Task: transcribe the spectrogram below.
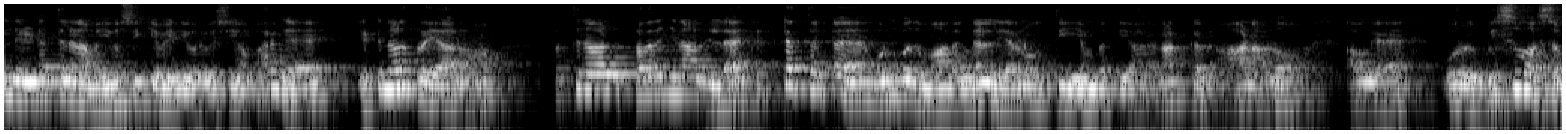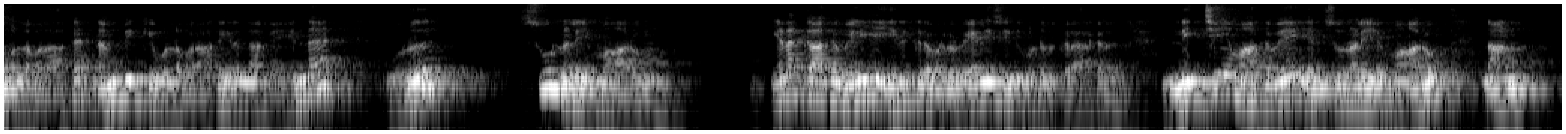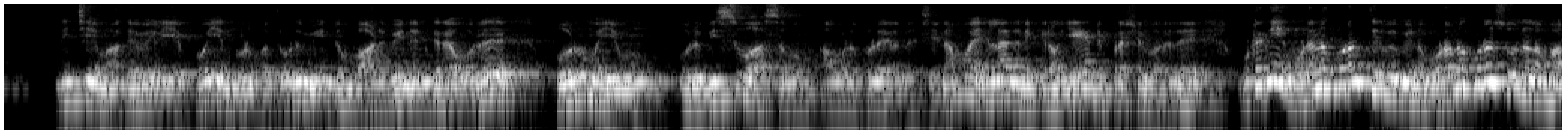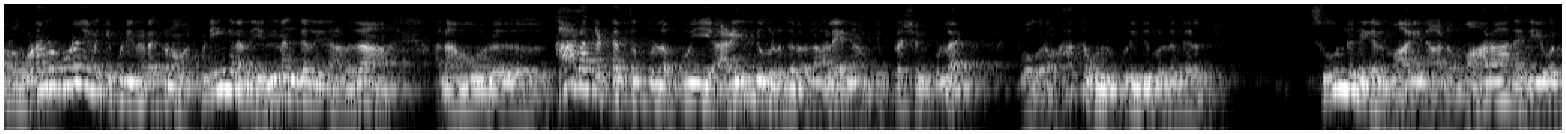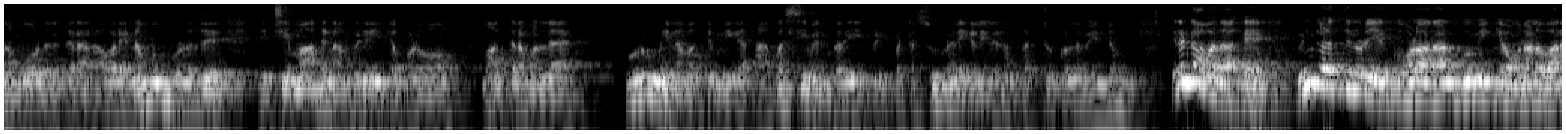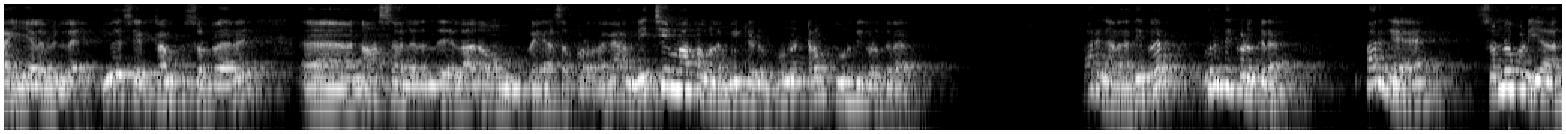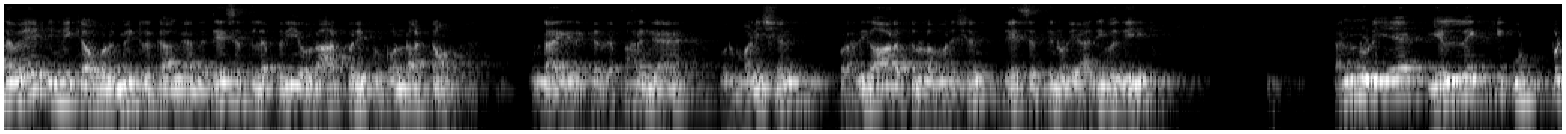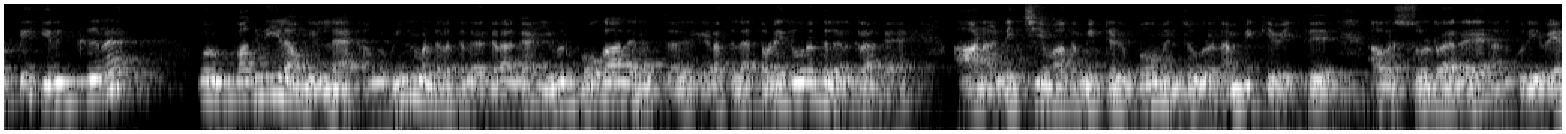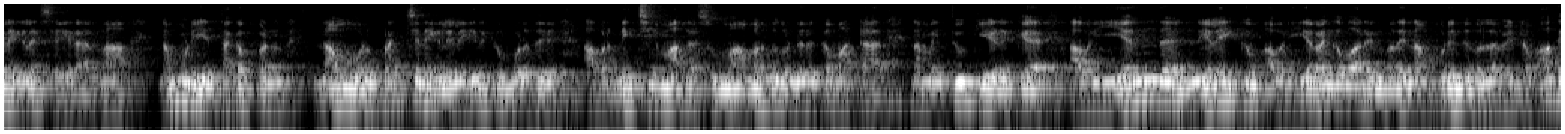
இந்த இடத்துல நாம் யோசிக்க வேண்டிய ஒரு விஷயம் பாருங்க எட்டு நாள் பிரயாணம் பத்து நாள் பதினஞ்சு நாள் இல்லை கிட்டத்தட்ட ஒன்பது மாதங்கள் இரநூத்தி எண்பத்தி ஆறு நாட்கள் ஆனாலும் அவங்க ஒரு விசுவாசம் உள்ளவராக நம்பிக்கை உள்ளவராக இருந்தாங்க. என்ன? ஒரு சூழ்நிலை மாறும். எனக்காக வெளியே இருக்கிறவர்கள் வேலை செய்து கொண்டிருக்கிறார்கள். நிச்சயமாகவே என் சூழ்நிலையை மாறும். நான் நிச்சயமாக வெளியே போய் என் குடும்பத்தோடு மீண்டும் வாழுவேன் என்கிற ஒரு பொறுமையும் ஒரு விசுவாசமும் அவங்களுக்குள்ள இருந்துச்சு. நம்ம எல்லாம் நினைக்கிறோம் ஏன் டிப்ரெஷன் வருது? உடனே உடனுக்குடன் திரும்பி வேணும் உடனுக்குடன் சூழ்நிலை மாறணும் உடனுக்குடன் எனக்கு இப்படி நடக்கணும் இப்படிங்கிற அந்த எண்ணங்களினால தான் நாம் ஒரு காலகட்டத்துக்குள்ளே போய் அடைந்து கொள்கிறதுனாலே நாம் டிப்ரெஷனுக்குள்ளே போகிறோம். ஆக ஒன்று புரிந்து கொள்ளுங்கள். சூழ்நிலைகள் மாறினாலும் மாறாத தேவன் நம்மோடு இருக்கிறார். அவரை நம்பும் பொழுது நிச்சயமாக நாம் விடுவிக்கப்படுவோம். மாத்திரமல்ல பொறுமை நமக்கு மிக அவசியம் என்பதை இப்படிப்பட்ட சூழ்நிலைகளில் நாம் கற்றுக்கொள்ள வேண்டும். இரண்டாவதாக விண்கலத்தினுடைய கோளாறால் பூமிக்கு அவங்களால வர இயலவில்லை. யுஎஸ்ஏ ட்ரம்ப் சொல்றாரு நாசாலிருந்து எல்லாரும் பிரயாசப்படுறாங்க. நிச்சயமாக அவங்கள மீட்டெடுப்போம்னு ட்ரம்ப் உறுதி கொடுக்கிறார். பாருங்க அந்த அதிபர் உறுதி கொடுக்கிறார். பாருங்க சொன்னபடியாகவே இன்னைக்கு அவங்கள மீட்டிருக்காங்க. அந்த தேசத்தில் பெரிய ஒரு ஆர்ப்பரிப்பு கொண்டாட்டம் உண்டாகி இருக்கிறது பாருங்க ஒரு மனுஷன் ஒரு அதிகாரத்தில் உள்ள மனுஷன் தேசத்தினுடைய அதிபதி தன்னுடைய எல்லைக்கு உட்பட்டு இருக்கிற ஒரு பகுதியில் அவங்க இல்லை. அவங்க விண் மண்டலத்தில் இருக்கிறாங்க. இவர் போகாத இடத்துல தொலைதூரத்தில் இருக்கிறாங்க. ஆனால் நிச்சயமாக மீட்டெடுப்போம் என்று ஒரு நம்பிக்கை வைத்து அவர் சொல்கிறாரு அதுக்குரிய வேலைகளை செய்கிறாருன்னா நம்முடைய தகப்பன் நாம் ஒரு பிரச்சனைகளில் இருக்கும் பொழுது அவர் நிச்சயமாக சும்மா அமர்ந்து கொண்டு இருக்க மாட்டார். நம்மை தூக்கி எடுக்க அவர் எந்த நிலைக்கும் அவர் இறங்குவார் என்பதை நாம் புரிந்து கொள்ள வேண்டும். ஆக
